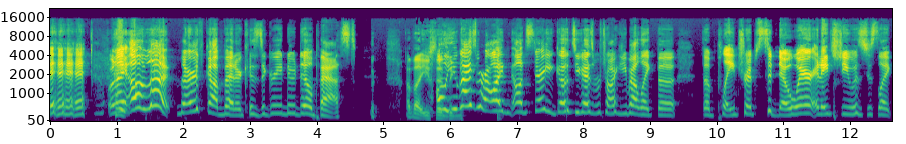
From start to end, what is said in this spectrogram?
We're like, oh look, the Earth got better because the Green New Deal passed. I thought you said Oh, the- you guys were on on Staring at Goats. You guys were talking about like the the plane trips to nowhere, and HG was just like,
